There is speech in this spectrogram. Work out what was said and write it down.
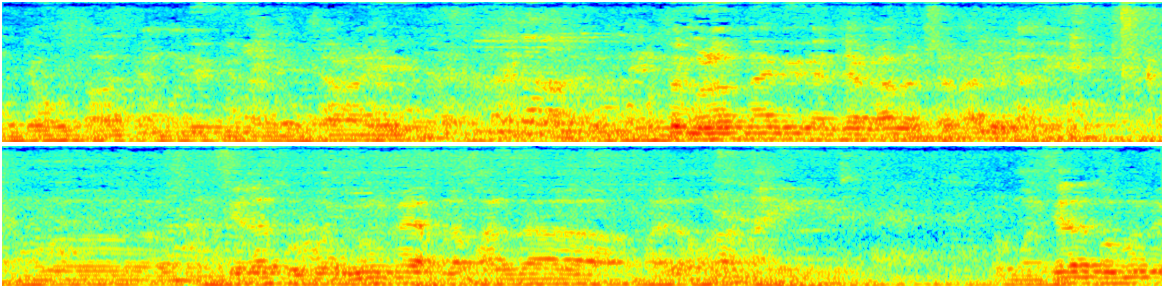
मोठ्या होतात त्यामध्ये त्यांचा विचार आहे. मतं मिळत नाही ते त्यांच्या काळ लक्षात आलेलं आहे? मनसेला सोबत घेऊन काय आपला फायदा फायदा होणार नाही. पण मनसेला सोबत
